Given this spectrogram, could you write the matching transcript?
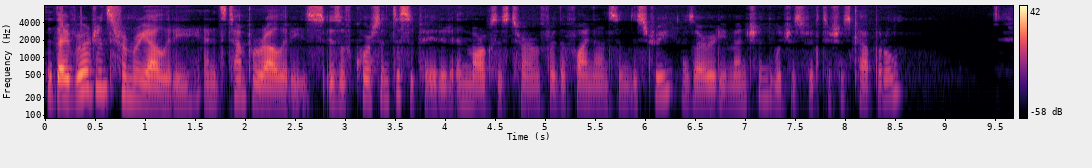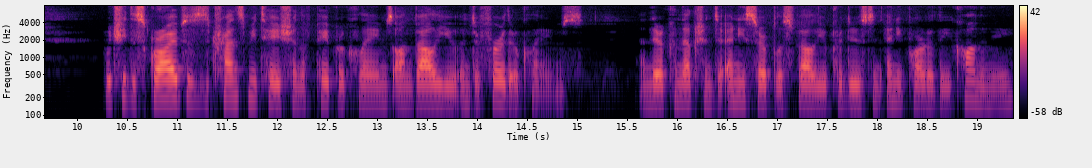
The divergence from reality and its temporalities is, of course, anticipated in Marx's term for the finance industry, as I already mentioned, which is fictitious capital, which he describes as the transmutation of paper claims on value into further claims, and their connection to any surplus value produced in any part of the economy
